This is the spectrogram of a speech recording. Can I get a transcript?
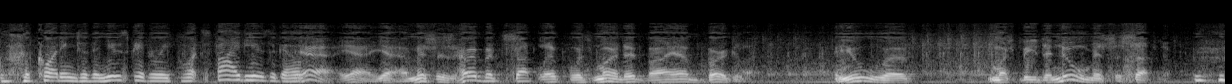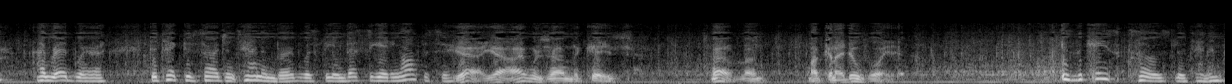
According to the newspaper reports, five years ago. Yeah, yeah, yeah. Mrs. Herbert Sutliff was murdered by a burglar. You uh, must be the new Mrs. Sutliff. I read where Detective Sergeant Tannenberg was the investigating officer. Yeah, yeah, I was on the case. Well, uh, what can I do for you? Is the case closed, Lieutenant?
